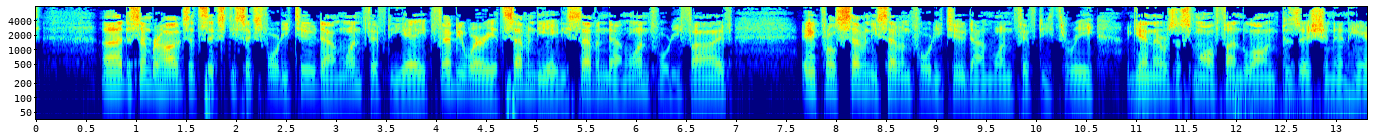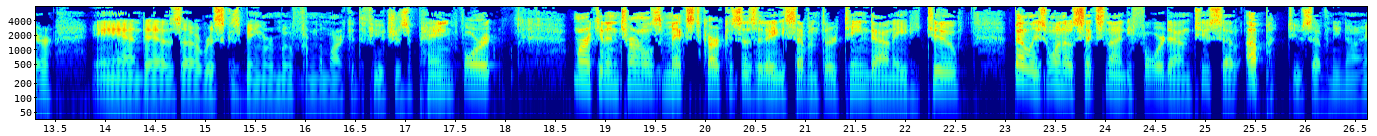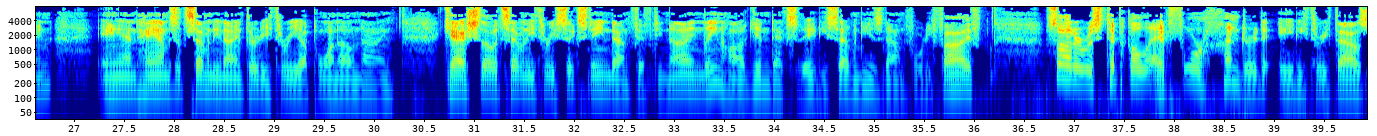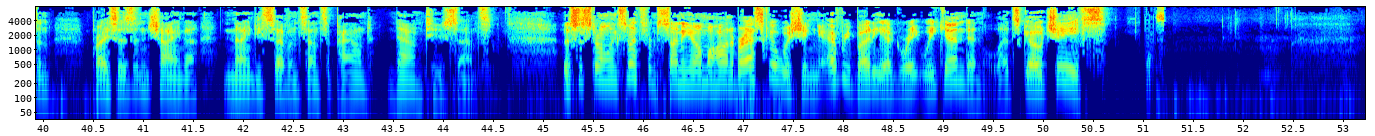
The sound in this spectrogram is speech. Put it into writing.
Uh, December hogs at 66.42, down 158. February at 70.87, down 145. April 77.42, down 153. Again, there was a small fund long position in here, and as uh, risk is being removed from the market, the futures are paying for it. Market internals mixed carcasses at 87.13 down 82. Bellies 106.94 down 27 up 279 and hams at 79.33 up 109. Cash though at 73.16 down 59. Lean hog index at 80.70 is down 45. Solder was typical at 483,000. Prices in China 97 cents a pound down 2 cents. This is Sterling Smith from sunny Omaha, Nebraska, wishing everybody a great weekend and let's go, Chiefs!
